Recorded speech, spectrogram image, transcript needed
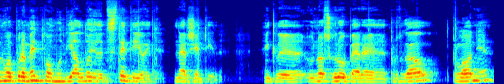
no apuramento para o Mundial de 78, na Argentina, em que o nosso grupo era Portugal, Polónia,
